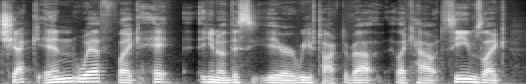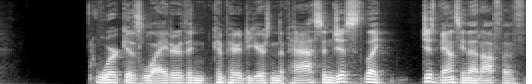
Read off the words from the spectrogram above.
check in with like hey you know this year we've talked about like how it seems like work is lighter than compared to years in the past and just like just bouncing that off of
